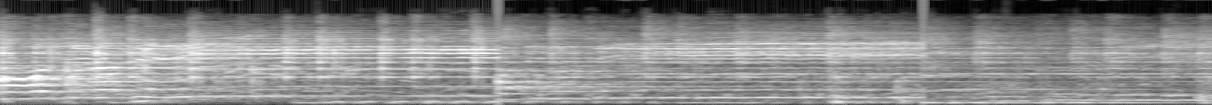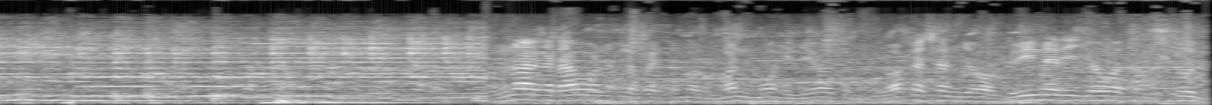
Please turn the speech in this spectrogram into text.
જુનાગઢ આવો ને એટલે ભાઈ તમારું મન મોહી લેવો તમે લોકેશન જોવો ગ્રીનરી જોવો, તમે શુદ્ધ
